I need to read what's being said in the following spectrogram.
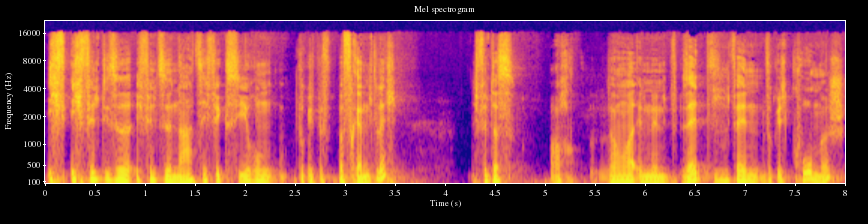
ich, ich finde diese, ich diese Nazi-Fixierung wirklich befremdlich. Ich finde das auch, sagen wir mal, in den seltensten Fällen wirklich komisch.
